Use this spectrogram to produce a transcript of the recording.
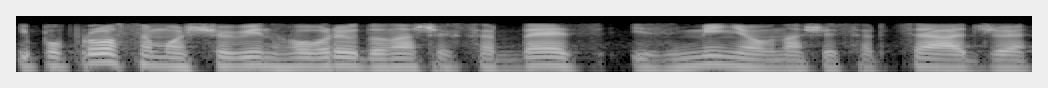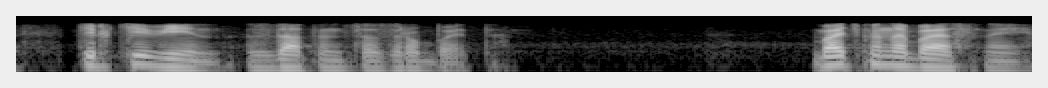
і попросимо, щоб Він говорив до наших сердець і змінював наші серця, адже тільки Він здатен це зробити. Батько Небесний,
